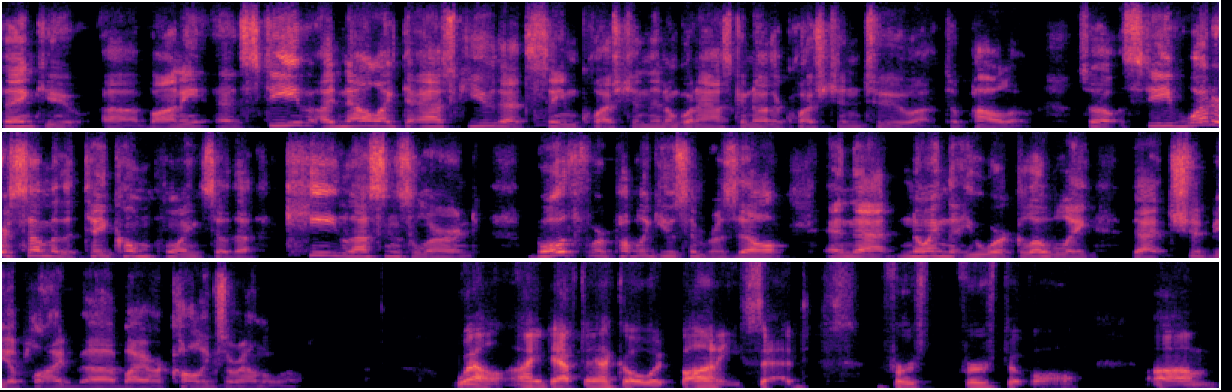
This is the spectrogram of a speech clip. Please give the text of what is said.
Thank you, uh, Bonnie. And Steve, I'd now like to ask you that same question. Then I'm going to ask another question to, uh, to Paulo. So Steve, what are some of the take home points of the key lessons learned, both for public use in Brazil and that knowing that you work globally that should be applied uh, by our colleagues around the world? Well, I'd have to echo what Bonnie said first, first of all. Um,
